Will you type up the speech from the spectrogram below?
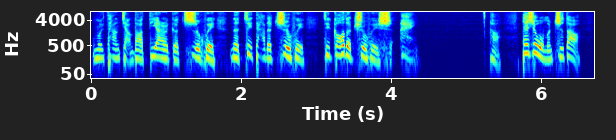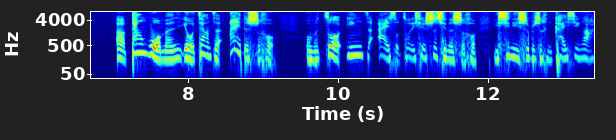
我们常讲到第二个智慧，那最大的智慧、最高的智慧是爱，好，但是我们知道，呃，当我们有这样子爱的时候，我们做因着爱所做的一些事情的时候，你心里是不是很开心啊？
